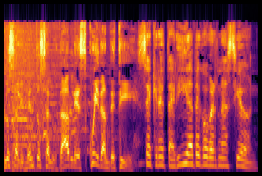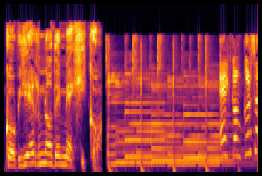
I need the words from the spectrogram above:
Los alimentos saludables cuidan de ti. Secretaría de Gobernación. Gobierno de México. El concurso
